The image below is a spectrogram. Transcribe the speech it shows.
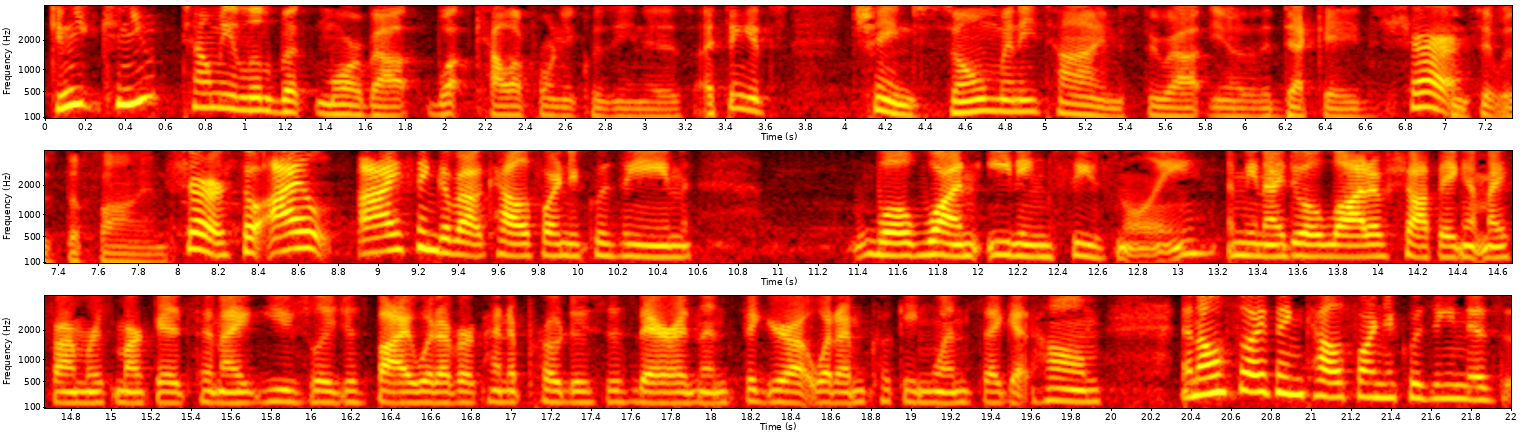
can you can you tell me a little bit more about what California cuisine is? I think it's changed so many times throughout you know the decades Sure. since it was defined. Sure. So I I think about California cuisine. Well, one eating seasonally. I mean, I do a lot of shopping at my farmers markets, and I usually just buy whatever kind of produce is there, and then figure out what I'm cooking once I get home. And also, I think California cuisine is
